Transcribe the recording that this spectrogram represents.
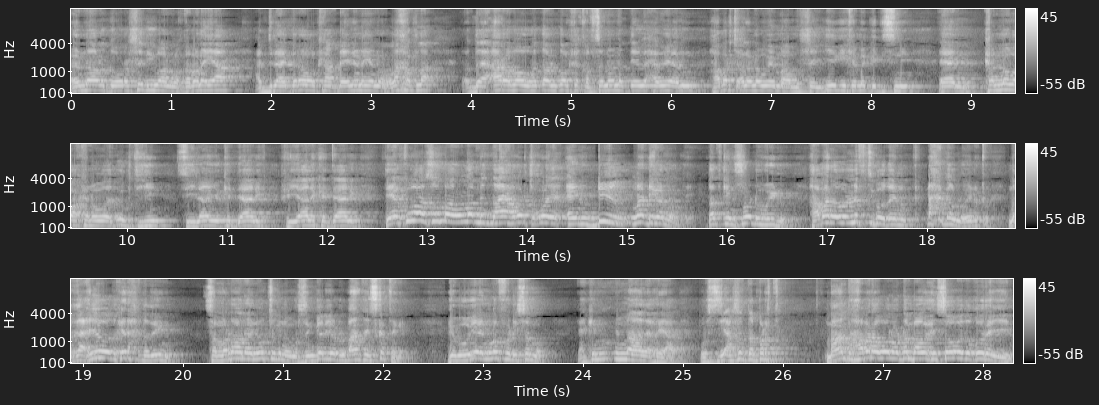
aynu nidhaahno doorashadii waa la qabanayaa. Cabdilaahi darawalkaa qaylinayana la hadla de arabow haddaanu dalka qabsanona dee waxa habar jeclana way maamushay. Iyagii kama gedisnin. Kanna waa kana waad ogtihiin. Siilaanyo kadaalik riyaale kadaalik dee kuwaasun la midnahay habar jeclo aynu dhiil la dhigano de soo dhaweyno. Habar oo laftigooda aynu dhex galno ka dhex qadayno samaroon aynu u tagno dhulbaanta iska tage gabooye aynu la fadhiisano laakiin imaade reyaal war siyaasadda barta maanta habar awal oo dhan baa waxay soo wada qorayeen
